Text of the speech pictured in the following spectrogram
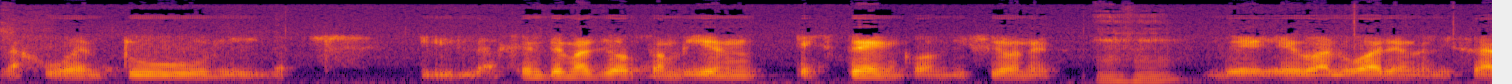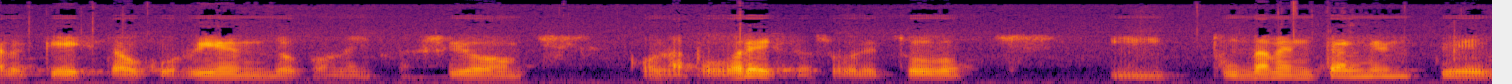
la juventud y la, gente mayor también esté en condiciones de evaluar y analizar qué está ocurriendo con la inflación, con la pobreza sobre todo, y fundamentalmente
